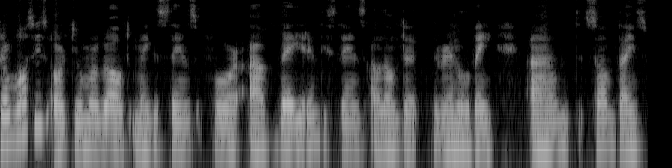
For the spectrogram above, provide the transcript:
Thrombosis or tumor growth may extend for a varying distance along the, renal vein and sometimes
